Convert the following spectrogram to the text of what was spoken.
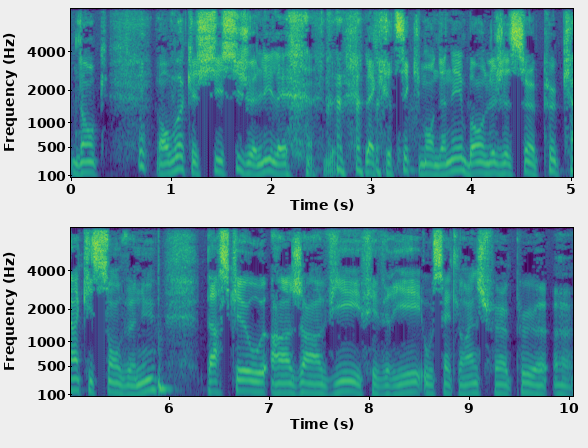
Donc, on voit que si, si je lis la, la critique qu'ils m'ont donnée, bon, là, je sais un peu quand ils sont venus, parce que au- en janvier et février, au Saint-Laurent, je fais un peu un,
